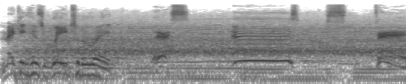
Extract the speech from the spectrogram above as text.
making his way to the ring. This is Sting!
